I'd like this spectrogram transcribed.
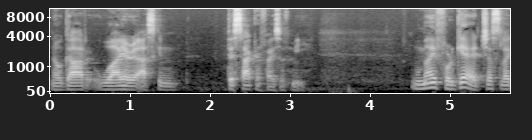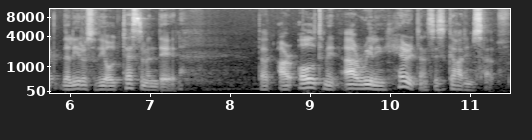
you know, God, why are you asking the sacrifice of me? We might forget, just like the leaders of the Old Testament did, that our ultimate, our real inheritance is God Himself.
